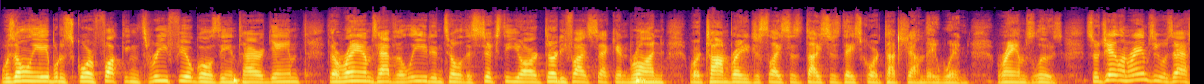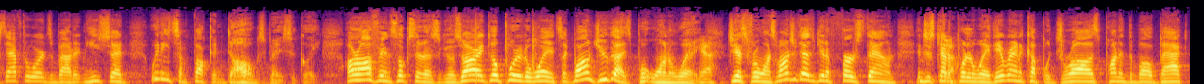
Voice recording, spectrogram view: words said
was only able to score fucking three field goals the entire game. The Rams have the lead until the 60 yard, 35 second run where Tom Brady just slices, dices, they score a touchdown, they win. Rams lose. So Jalen Ramsey was asked afterwards about it, and he said, We need some fucking dogs, basically. Our offense looks at us and goes, All right, go put it away. It's like, Why don't you guys put one away Yeah. just for once? Why don't you guys get a first down and just kind of put it away? They ran a couple draws, punted the ball back,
